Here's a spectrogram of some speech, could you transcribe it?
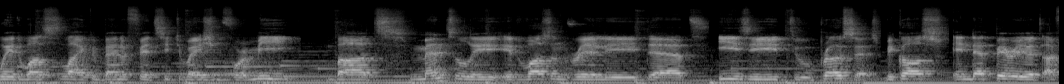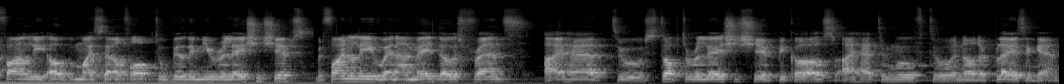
it was like a benefit situation for me but mentally it wasn't really that easy to process because in that period I finally opened myself up to building new relationships but finally when I made those friends I had to stop the relationship because I had to move to another place again.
